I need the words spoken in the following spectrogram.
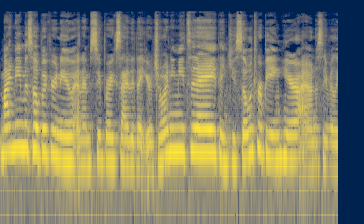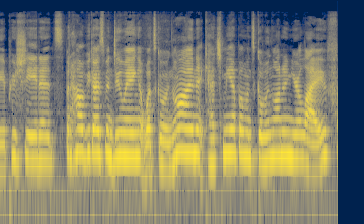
My name is Hope if you're new, and I'm super excited that you're joining me today. Thank you so much for being here. I honestly really appreciate it. But how have you guys been doing? What's going on? Catch me up on what's going on in your life.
